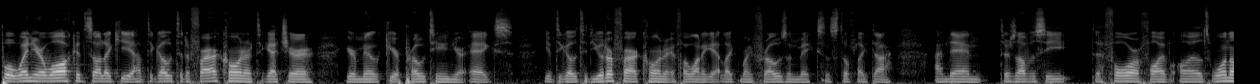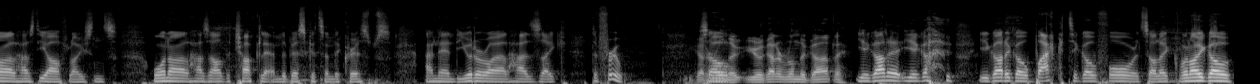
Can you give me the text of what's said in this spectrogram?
but when you're walking, so like you have to go to the far corner to get your your milk, your protein, your eggs. You have to go to the other far corner if I want to get like my frozen mix and stuff like that. And then there's obviously the four or five aisles. One aisle has the off license. One aisle has all the chocolate and the biscuits and the crisps, and then the other aisle has like the fruit. You gotta So- run the you gotta run the gauntlet. You gotta, you gotta you gotta go back to go forward. So like when I go,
